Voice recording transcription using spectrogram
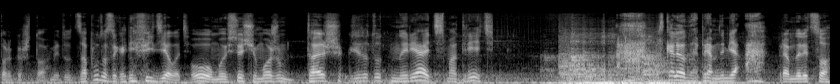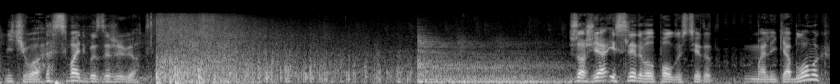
Только что. Мне тут запутаться, как нифиг делать. О, мы все еще можем дальше где-то тут нырять, смотреть. А, раскаленная прям на меня. А, прям на лицо. Ничего, до свадьбы заживет. Что ж, я исследовал полностью этот маленький обломок.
